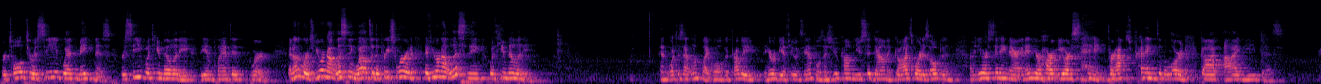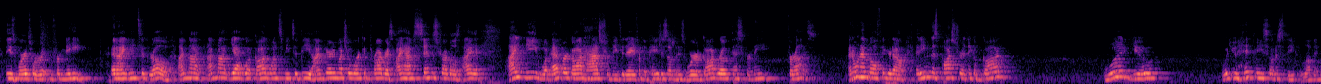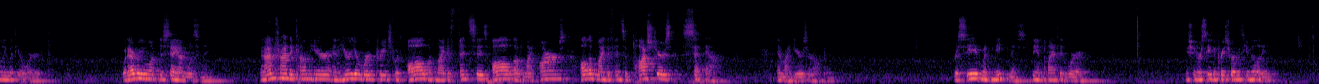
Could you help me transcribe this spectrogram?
We're told to receive with meekness, receive with humility the implanted word. In other words, you are not listening well to the preached word if you are not listening with humility. And what does that look like? Well, it probably, here would be a few examples. As you come and you sit down and God's word is open, I mean, you are sitting there and in your heart you are saying, perhaps praying to the Lord, God, I need this. These words were written for me and I need to grow. I'm not, I'm not yet what God wants me to be. I'm very much a work in progress. I have sin struggles. I, I need whatever God has for me today from the pages of His Word. God wrote this for me, for us. I don't have it all figured out. And even this posture, I think of God, would you would you hit me, so to speak, lovingly with your word? Whatever you want to say, I'm listening. And I'm trying to come here and hear your word preached with all of my defenses, all of my arms, all of my defensive postures set down. And my ears are open. Receive with meekness the implanted word. You should receive the preached word with humility.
